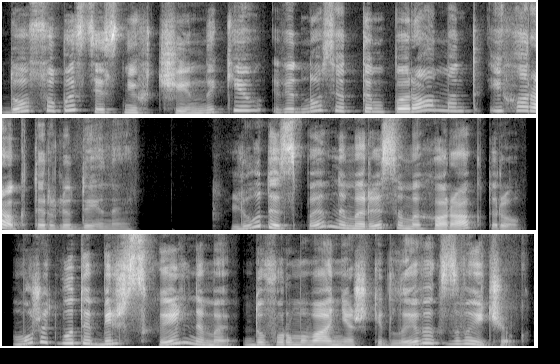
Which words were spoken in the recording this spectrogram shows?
До особистісних чинників відносять темперамент і характер людини. Люди з певними рисами характеру можуть бути більш схильними до формування шкідливих звичок.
